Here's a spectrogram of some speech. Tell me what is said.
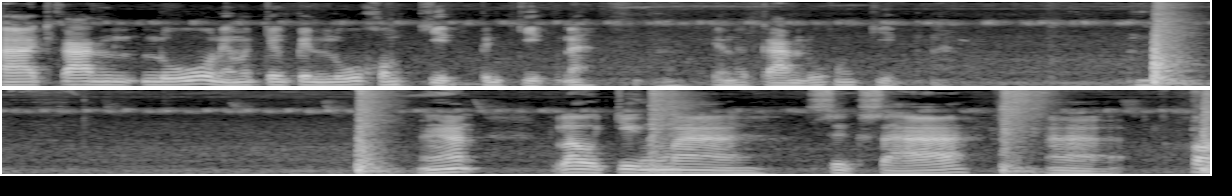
อาการรู้เนี่ยมันจึงเป็นรู้ของจิตเป็นจิตนะเป็นอาการรู้ของจิตนะงั้น เราจึงมาศึกษาข้อ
